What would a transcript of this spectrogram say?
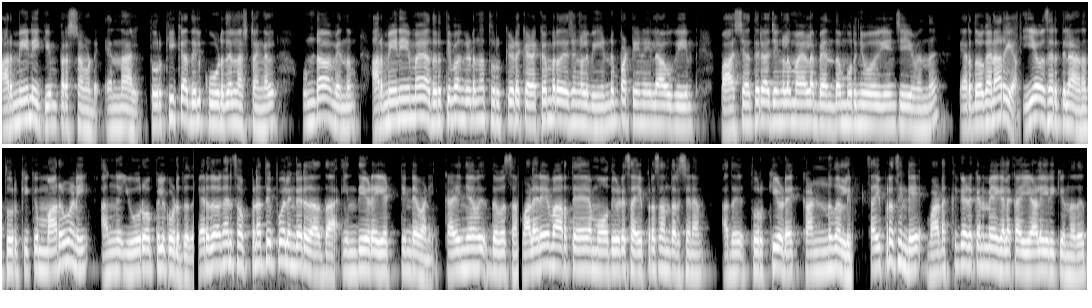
അർമേനിയയ്ക്കും പ്രശ്നമുണ്ട്. എന്നാൽ തുർക്കിക്ക് അതിൽ കൂടുതൽ നഷ്ടങ്ങൾ ഉണ്ടാവുമെന്നും അർമേനിയയുമായി അതിർത്തി പങ്കിടുന്ന തുർക്കിയുടെ കിഴക്കൻ പ്രദേശങ്ങൾ വീണ്ടും പട്ടിണിയിലാവുകയും പാശ്ചാത്യ രാജ്യങ്ങളുമായുള്ള ബന്ധം മുറിഞ്ഞു പോവുകയും ചെയ്യുമെന്ന് എർദോഗൻ അറിയാം. ഈ അവസരത്തിലാണ് തുർക്കിക്ക് മറുപണി അങ്ങ് യൂറോപ്പിൽ കൊടുത്തത്. എർദോഗൻ സ്വപ്നത്തിൽ പോലും കരുതാത്ത ഇന്ത്യയുടെ എട്ടിന്റെ പണി. കഴിഞ്ഞ ദിവസം വളരെ വാർത്തയായ മോദിയുടെ സൈപ്രസ് സന്ദർശനം അത് തുർക്കിയുടെ കണ്ണു തള്ളി. സൈപ്രസിന്റെ വടക്ക് കിഴക്കൻ മേഖല കൈയാളിയിരിക്കുന്നത്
